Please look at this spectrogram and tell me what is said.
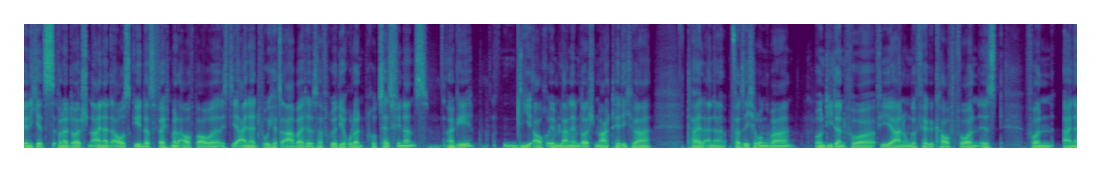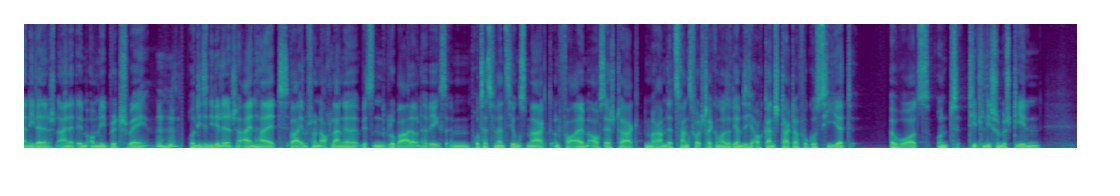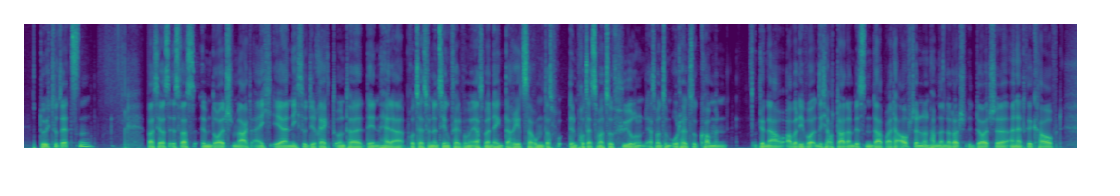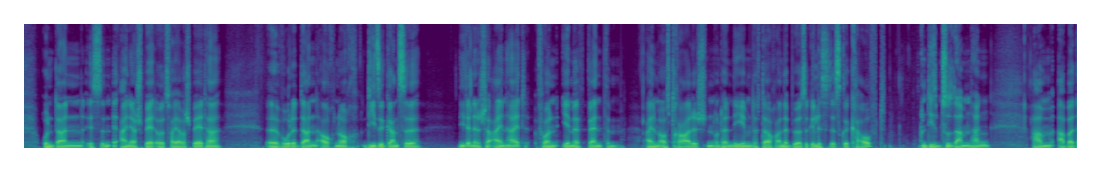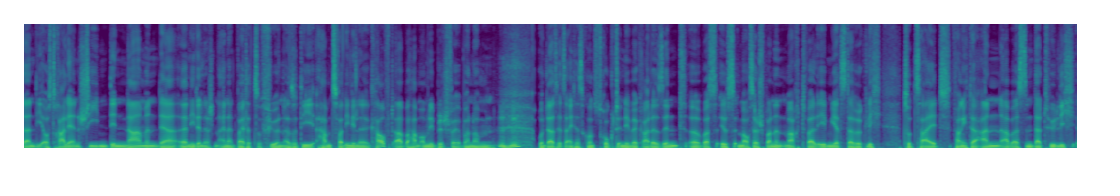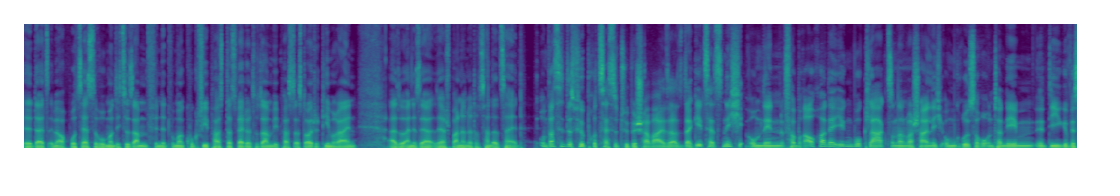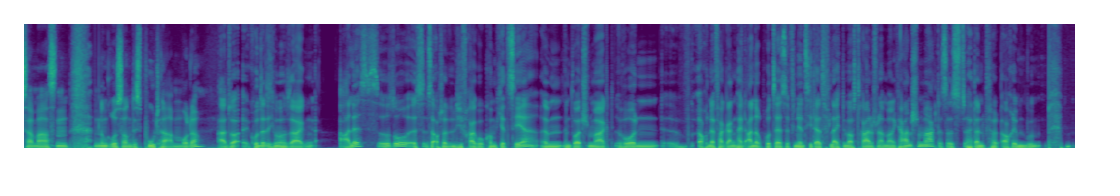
Wenn ich jetzt von der deutschen Einheit ausgehe, das vielleicht mal aufbaue, ist die Einheit, wo ich jetzt arbeite, das war früher die Roland Prozessfinanz AG, die auch eben lange im deutschen Markt tätig war, Teil einer Versicherung war und die dann vor vier Jahren ungefähr gekauft worden ist von einer niederländischen Einheit im Omni Bridgeway. Mhm. Und diese niederländische Einheit war eben schon auch lange ein bisschen globaler unterwegs im Prozessfinanzierungsmarkt und vor allem auch sehr stark im Rahmen der Zwangsvollstreckung. Also die haben sich auch ganz stark darauf fokussiert, Awards und Titel, die schon bestehen, durchzusetzen was ja was ist, was im deutschen Markt eigentlich eher nicht so direkt unter den Header Prozessfinanzierung fällt, wo man erstmal denkt, da geht es darum, das, den Prozess mal zu führen und erstmal zum Urteil zu kommen. Genau, aber die wollten sich auch da dann ein bisschen da breiter aufstellen und haben dann die deutsche Einheit gekauft. Und dann ist ein Jahr später oder zwei Jahre später äh, wurde dann auch noch diese ganze niederländische Einheit von EMF Bentham, einem australischen Unternehmen, das da auch an der Börse gelistet ist, gekauft. In diesem Zusammenhang haben aber dann die Australier entschieden, den Namen der äh, niederländischen Einheit weiterzuführen. Also die haben zwar die Niederlande gekauft, aber haben Omni Bridgeway übernommen. Mhm. Und das ist jetzt eigentlich das Konstrukt, in dem wir gerade sind, äh, was es immer auch sehr spannend macht, weil eben jetzt da wirklich zur Zeit fange ich da an, aber es sind natürlich äh, da jetzt immer auch Prozesse, wo man sich zusammenfindet, wo man guckt, wie passt das Wetter zusammen, wie passt das deutsche Team rein. Also eine sehr, sehr spannende, interessante Zeit. Und was sind das für Prozesse typischerweise? Also da geht es jetzt nicht um den Verbraucher, der irgendwo klagt, sondern wahrscheinlich um größere Unternehmen, die gewissermaßen einen größeren Disput haben, oder? Also grundsätzlich muss man sagen, alles so. Es ist auch die Frage, wo komme ich jetzt her? Ähm, Im deutschen Markt wurden äh, auch in der Vergangenheit andere Prozesse finanziert als vielleicht im australischen und amerikanischen Markt. Das ist, hat dann auch eben,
